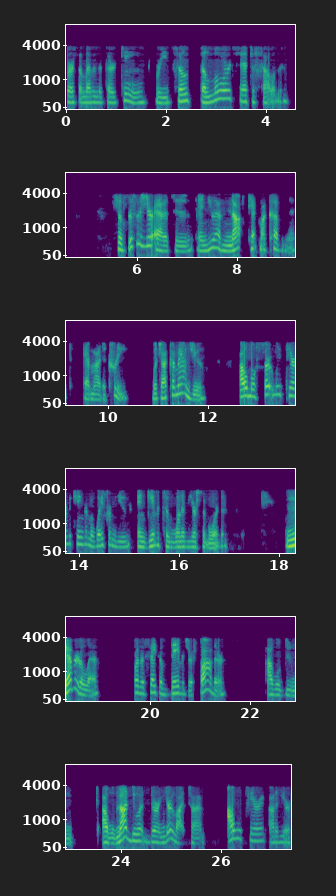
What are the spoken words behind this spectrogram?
verse 11 to 13 reads, So the Lord said to Solomon, Since this is your attitude, and you have not kept my covenant and my decree, which I command you, I will most certainly tear the kingdom away from you and give it to one of your subordinates. Nevertheless, for the sake of David your father, I will do I will not do it during your lifetime. I will tear it out of your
